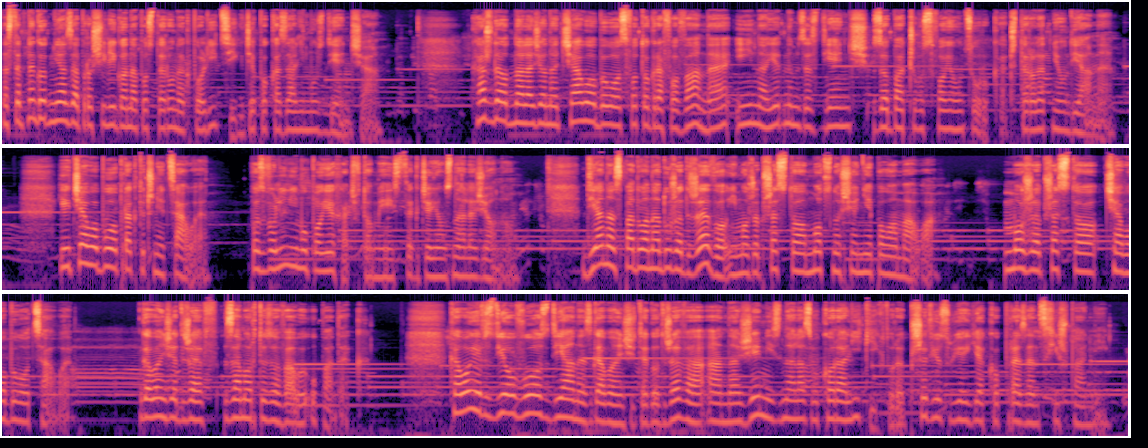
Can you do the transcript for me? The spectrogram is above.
Następnego dnia zaprosili go na posterunek policji, gdzie pokazali mu zdjęcia. Każde odnalezione ciało było sfotografowane i na jednym ze zdjęć zobaczył swoją córkę, czteroletnią Dianę. Jej ciało było praktycznie całe. Pozwolili mu pojechać w to miejsce, gdzie ją znaleziono. Diana spadła na duże drzewo i może przez to mocno się nie połamała. Może przez to ciało było całe. Gałęzie drzew zamortyzowały upadek. Kałojew zdjął włos Diany z gałęzi tego drzewa, a na ziemi znalazł koraliki, które przywiózł jej jako prezent z Hiszpanii.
